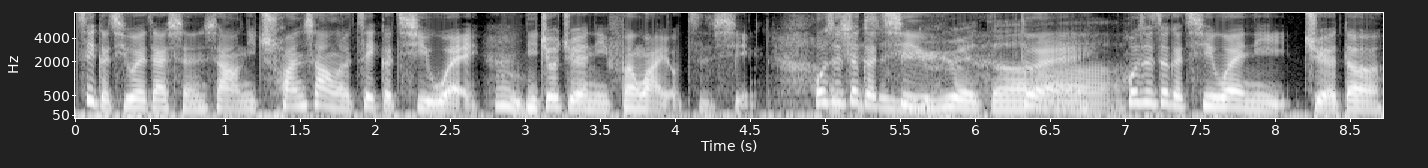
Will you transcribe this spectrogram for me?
这个气味在身上，你穿上了这个气味，你就觉得你分外有自信，或是这个气味的，对，或是这个气味，你觉得。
